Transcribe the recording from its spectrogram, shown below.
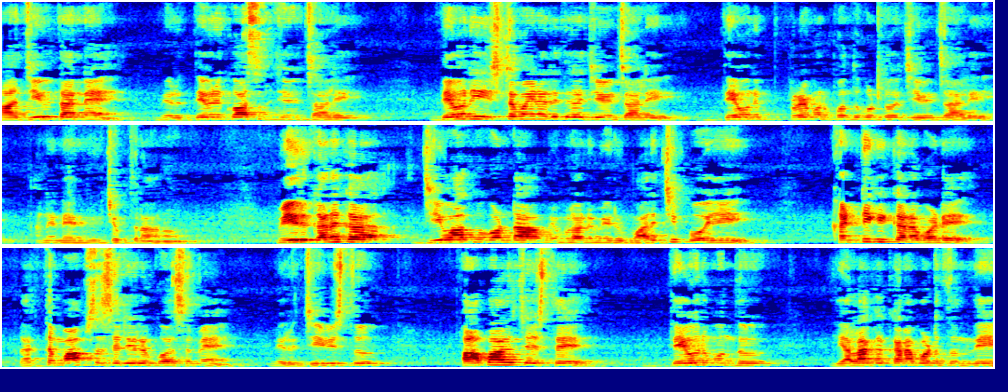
ఆ జీవితాన్నే మీరు దేవుని కోసం జీవించాలి దేవుని ఇష్టమైన రీతిగా జీవించాలి దేవుని ప్రేమను పొందుకుంటూ జీవించాలి అని నేను మీకు చెప్తున్నాను. మీరు కనుక జీవాత్మ గుండా మిమ్మల్ని మీరు మరిచిపోయి కంటికి కనబడే రక్తమాంస శరీరం కోసమే మీరు జీవిస్తూ పాపాలు చేస్తే దేవుని ముందు ఎలాగ కనబడుతుంది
